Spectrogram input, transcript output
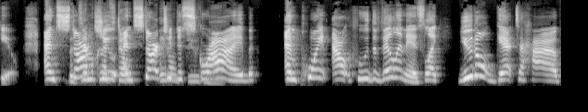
you, and start to and start to describe and point out who the villain is. Like you don't get to have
